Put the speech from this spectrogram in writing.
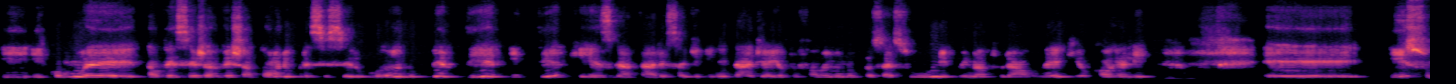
E, e, como é talvez seja vexatório para esse ser humano perder e ter que resgatar essa dignidade. Aí eu estou falando num processo único e natural, né, que ocorre ali. É, isso,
